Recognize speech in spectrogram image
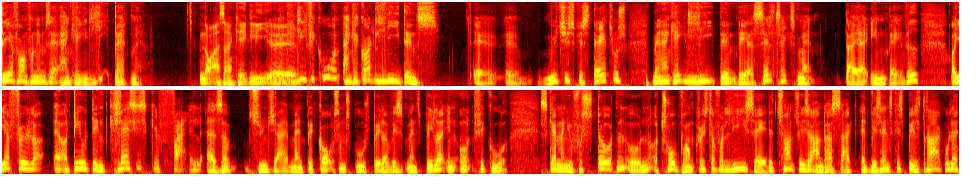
det jeg får en fornemmelse af, at han kan ikke lide Batman. Nå, altså, han kan ikke lide... Han kan Øh, ikke lide figuren. Han kan godt lide dens øh, øh, mytiske status, men han kan ikke lide den der selvtægtsmand, der er inde bagved. Og jeg føler, og det er jo den klassiske fejl, altså synes jeg, man begår som skuespiller, hvis man spiller en ond figur, skal man jo forstå den onde og tro på, om Christopher Lee sagde det. Tonsvis af andre har sagt, at hvis han skal spille Dracula,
